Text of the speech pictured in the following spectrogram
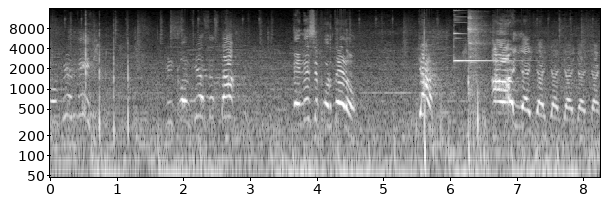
¡Confío en ti! Mi confianza está en ese portero. ¡Ya! ¡Ay, ay, ay, ay, ay, ay, ay!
